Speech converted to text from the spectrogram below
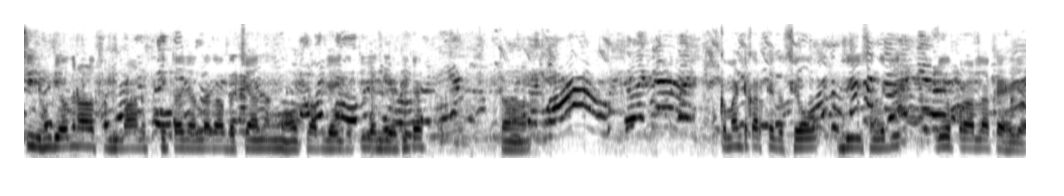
ਚੀਜ਼ ਹੁੰਦੀ ਆ, ਉਹਦੇ ਨਾਲ ਸਨਮਾਨਿਤ ਕੀਤਾ ਜਾਂਦਾ ਗਾ, ਬੱਚਿਆਂ ਨੂੰ ਹੌਸਲਾ ਅਫਜ਼ਾਈ ਦਿੱਤੀ ਜਾਂਦੀ ਹੈ, ਠੀਕ ਹੈ? ਤਾਂ ਕਮੈਂਟ ਕਰਕੇ ਦੱਸਿਓ ਵੀ ਸੰਗਤ ਜੀ, ਇਹ ਉਪਰਾਲਾ ਕਿਹੋ ਜਿਹਾ?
